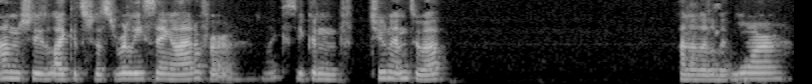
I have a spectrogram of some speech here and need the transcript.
and she's like it's just releasing out of her. Like so you can tune into it, and a little bit more,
